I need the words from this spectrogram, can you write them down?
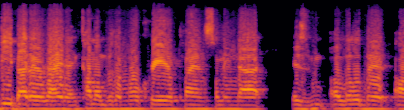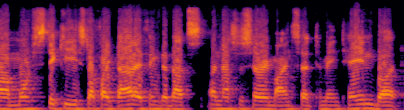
be better, right, and come up with a more creative plan, something that is a little bit um, more sticky, stuff like that. I think that that's a necessary mindset to maintain. But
